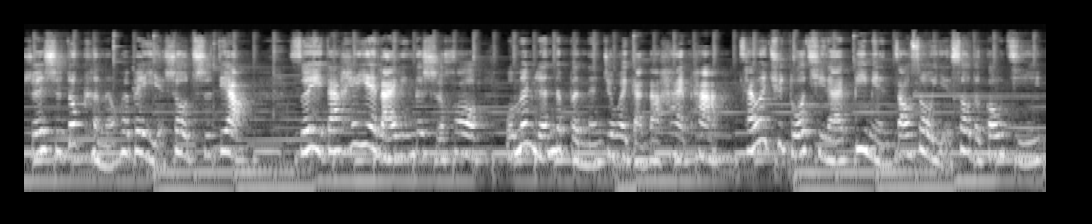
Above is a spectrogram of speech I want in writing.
随时都可能会被野兽吃掉。所以当黑夜来临的时候，我们人的本能就会感到害怕，才会去躲起来，避免遭受野兽的攻击。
